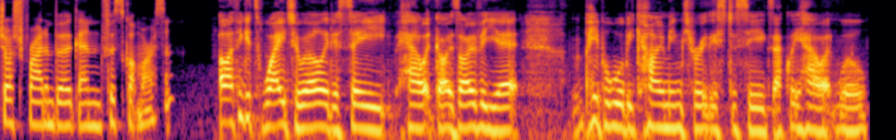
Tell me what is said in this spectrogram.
Josh Frydenberg and for Scott Morrison? Oh, I think it's way too early to see how it goes over yet. People will be combing through this to see exactly how it will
